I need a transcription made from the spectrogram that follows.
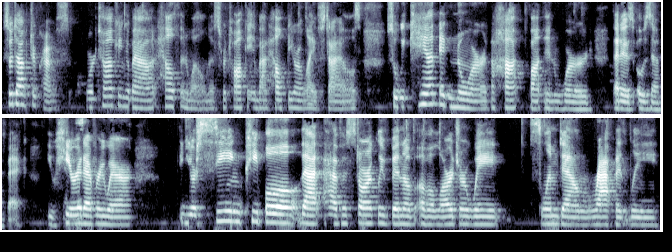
So, Dr. Krauss, we're talking about health and wellness. We're talking about healthier lifestyles. So we can't ignore the hot button word that is Ozempic. You hear it everywhere. You're seeing people that have historically been of, of a larger weight slim down rapidly.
